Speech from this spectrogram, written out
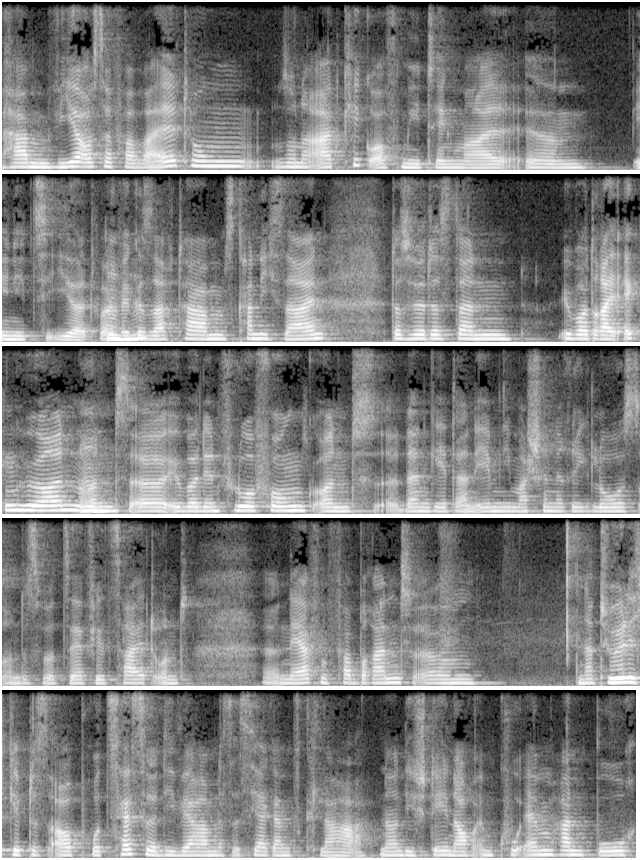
haben wir aus der Verwaltung so eine Art Kick-off-Meeting mal ähm, initiiert, weil mhm. wir gesagt haben, es kann nicht sein, dass wir das dann über drei Ecken hören mhm. und äh, über den Flurfunk und äh, dann geht dann eben die Maschinerie los und es wird sehr viel Zeit und äh, Nerven verbrannt. Ähm, natürlich gibt es auch Prozesse, die wir haben, das ist ja ganz klar. Ne? Die stehen auch im QM-Handbuch,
